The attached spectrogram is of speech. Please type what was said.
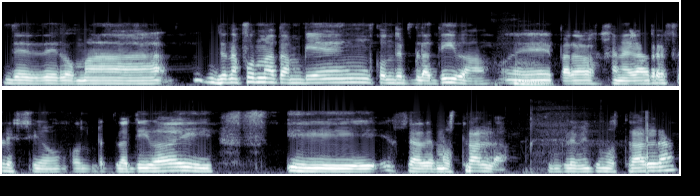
desde lo más, de una forma también contemplativa, eh, mm. para generar reflexión contemplativa y, y, o sea, demostrarla, simplemente mostrarla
